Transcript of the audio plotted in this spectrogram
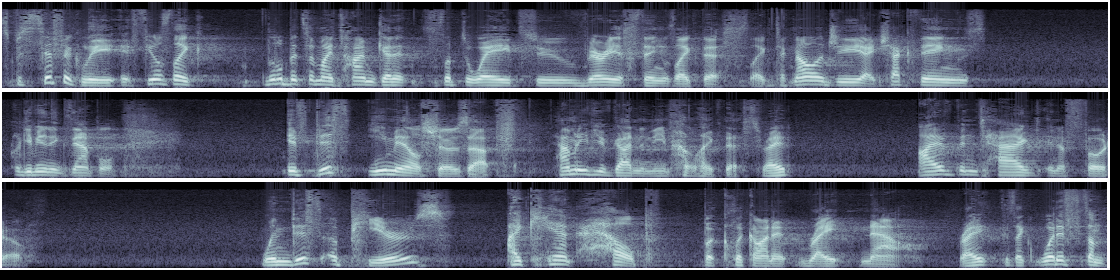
Specifically, it feels like little bits of my time get it slipped away to various things like this, like technology, I check things. I'll give you an example. If this email shows up, how many of you have gotten an email like this, right? I've been tagged in a photo. When this appears, I can't help but click on it right now, right? Because, like, what if some,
